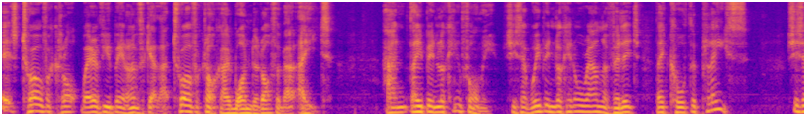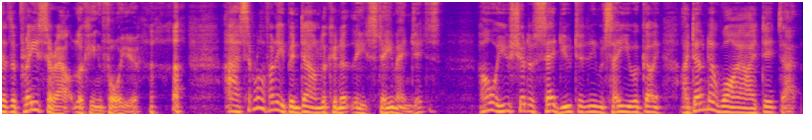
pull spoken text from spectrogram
It's 12 o'clock, where have you been? I'll never forget that. 12 o'clock, I wandered off about 8. And they've been looking for me. She said, We've been looking all round the village. They'd called the police. She said, The police are out looking for you. I said, Well, I've only been down looking at the steam engines. Oh, you should have said you didn't even say you were going. I don't know why I did that.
